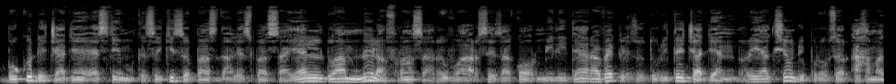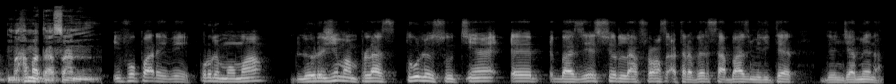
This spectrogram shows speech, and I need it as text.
Beaucoup de Tchadiens estiment que ce qui se passe dans l'espace Sahel doit amener la France à revoir ses accords militaires avec les autorités tchadiennes. Réaction du professeur Ahmad Mohamed Hassan. Il ne faut pas rêver. Pour le moment, le régime en place, tout le soutien est basé sur la France à travers sa base militaire de N'Djamena.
